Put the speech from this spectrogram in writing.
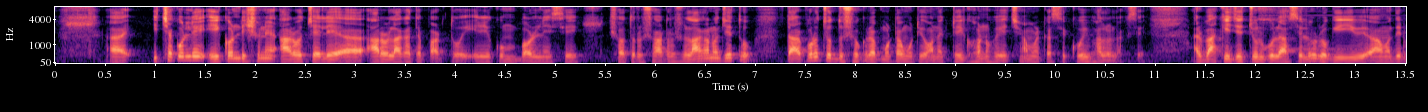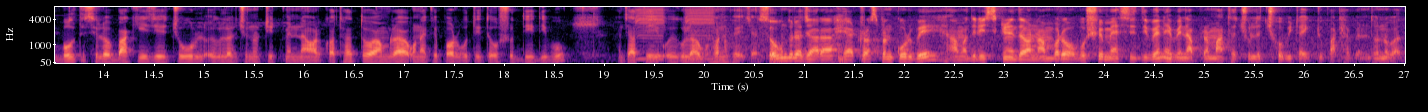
ইচ্ছা করলে এই কন্ডিশনে আরও চাইলে আরও লাগাতে পারতো। এরকম বলনেসে সতেরোশো, আঠারোশো লাগানো যেত। তারপরও চোদ্দোশো গ্রাম মোটামুটি অনেকটাই ঘন হয়েছে। আমার কাছে খুবই ভালো লাগছে। আর বাকি যে চুলগুলো আসছিল রোগী আমাদের বলতেছিল, বাকি যে চুল, ওইগুলোর জন্য ট্রিটমেন্ট নেওয়ার কথা। তো আমরা ওনাকে পরবর্তীতে ওষুধ দিয়ে দিব। যাতে ওইগুলো ঘন হয়ে যায়। তো বন্ধুরা যারা হেয়ার ট্রান্সপ্লান্ট করবে আমাদের স্ক্রিনে দেওয়া নাম্বারও অবশ্যই মেসেজ দিবেন এবং আপনার মাথার চুলের ছবিটা একটু পাঠাবেন। ধন্যবাদ।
